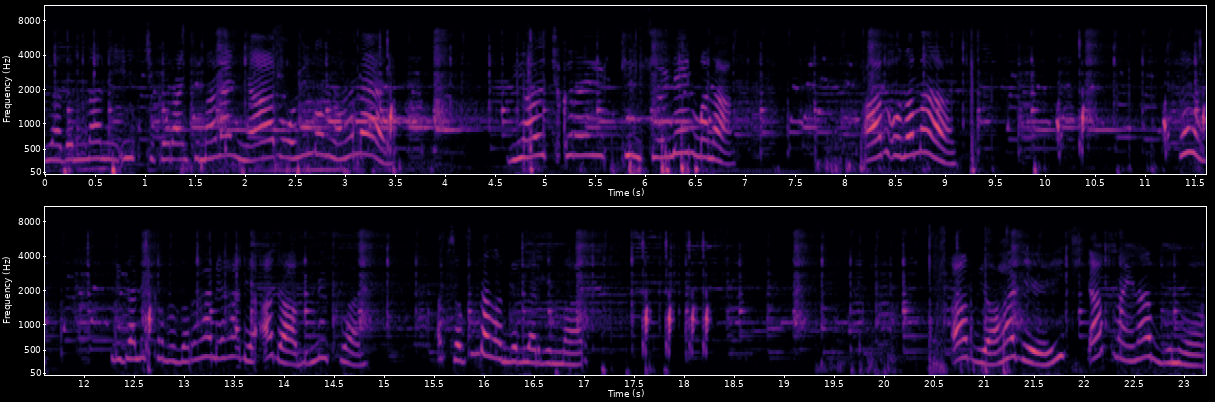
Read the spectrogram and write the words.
Ya da Nani ilk çıkaran kim hemen ya abi oyun donuyor hemen. Dünyada çıkaran ilk kim söyleyin bana. Abi olamaz. Hemen. Liderlik kabloları hadi hadi hadi abi lütfen. Abi satın da alabilirler bunlar. Abi ya hadi hiç yapmayın abi bunu.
